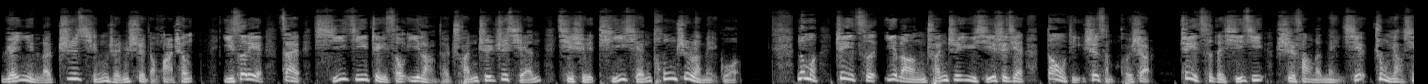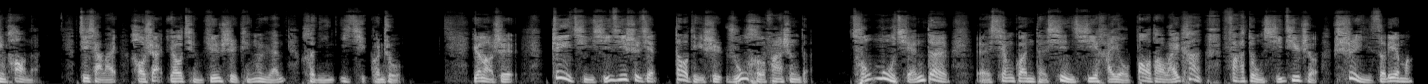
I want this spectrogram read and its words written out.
援引了知情人士的话称，以色列在袭击这艘伊朗的船只之前，其实提前通知了美国。那么，这次伊朗船只遇袭事件到底是怎么回事？这次的袭击释放了哪些重要信号呢？接下来，郝帅邀请军事评论员和您一起关注。袁老师，这起袭击事件到底是如何发生的？从目前的呃相关的信息还有报道来看，发动袭击者是以色列吗？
